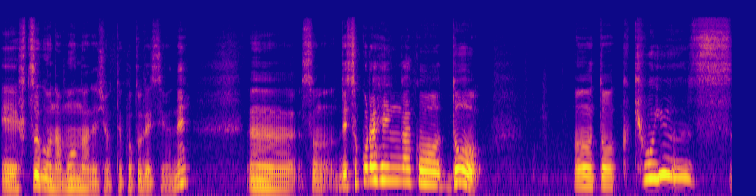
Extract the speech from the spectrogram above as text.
えー、不都合なもんなんでしょうってことですよね。うんそのでそこら辺がこうどううんと共有し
